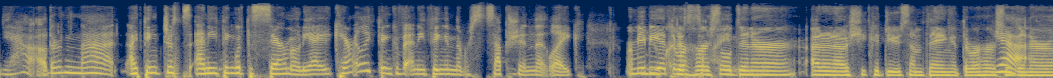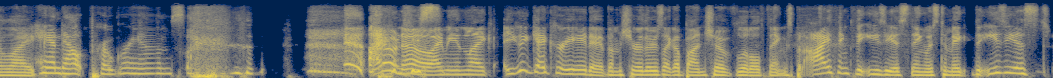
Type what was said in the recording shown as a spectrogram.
yeah, other than that, I think just anything with the ceremony. I can't really think of anything in the reception that like Or maybe at the rehearsal assign- dinner, I don't know, she could do something at the rehearsal Yeah. dinner like handout programs. I don't know. I mean, like you could get creative. I'm sure there's like a bunch of little things, but I think the easiest thing was to make the easiest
